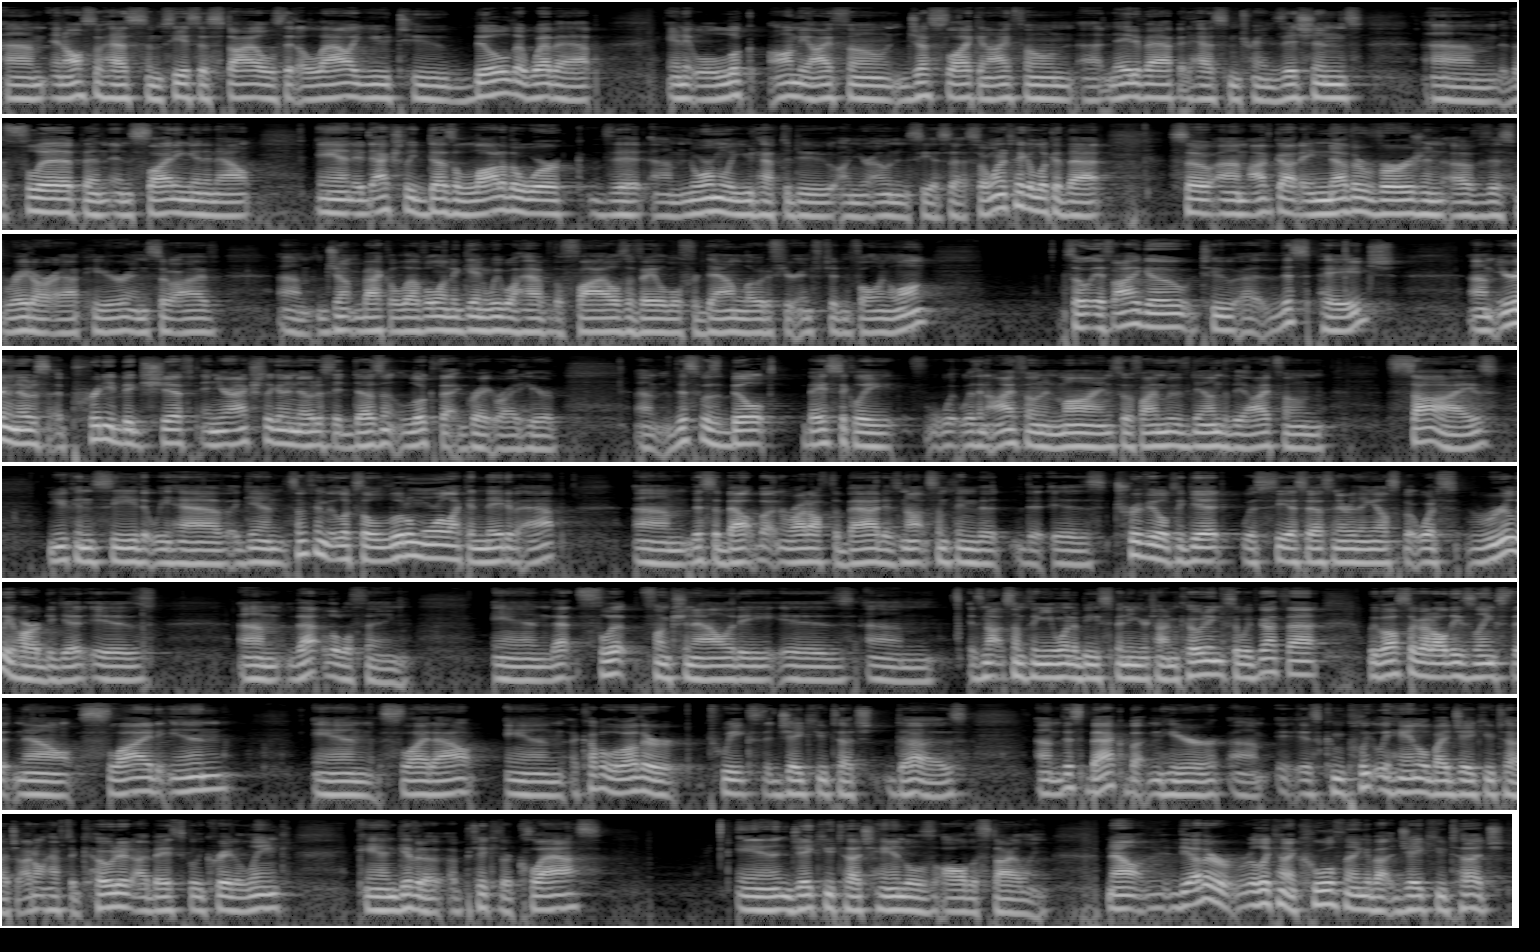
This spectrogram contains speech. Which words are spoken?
um, and also has some CSS styles that allow you to build a web app and it will look on the iPhone just like an iPhone uh, native app. It has some transitions, um, the flip and, and sliding in and out. And it actually does a lot of the work that um, normally you'd have to do on your own in CSS. So I want to take a look at that. So um, I've got another version of this radar app here, and so I've um, jumped back a level. And again, we will have the files available for download if you're interested in following along. So if I go to uh, this page, um, you're going to notice a pretty big shift, and you're actually going to notice it doesn't look that great right here. Um, this was built basically w- with an iPhone in mind. So if I move down to the iPhone size, you can see that we have, again, something that looks a little more like a native app. Um, this about button right off the bat is not something that, that is trivial to get with CSS and everything else, but what's really hard to get is um, that little thing. And that flip functionality is, um, is not something you want to be spending your time coding. So we've got that. We've also got all these links that now slide in and slide out, and a couple of other tweaks that JQ Touch does. Um, this back button here um, is completely handled by JQ Touch. I don't have to code it. I basically create a link and give it a, a particular class, and JQ Touch handles all the styling. Now, the other really kind of cool thing about JQ Touch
